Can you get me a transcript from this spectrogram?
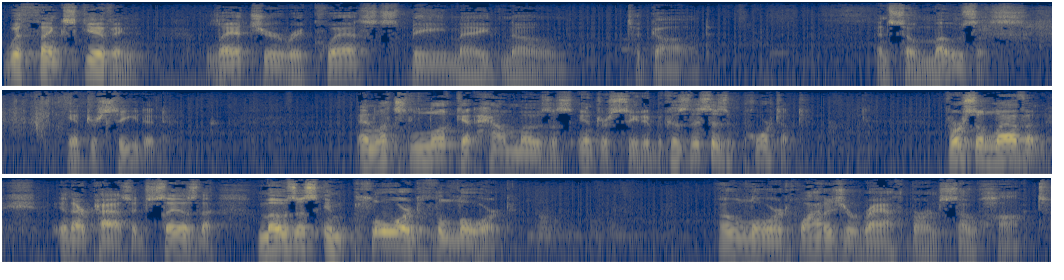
with thanksgiving, let your requests be made known to God. And so Moses interceded. And let's look at how Moses interceded because this is important. Verse 11 in our passage says that Moses implored the Lord, O Lord, why does your wrath burn so hot?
